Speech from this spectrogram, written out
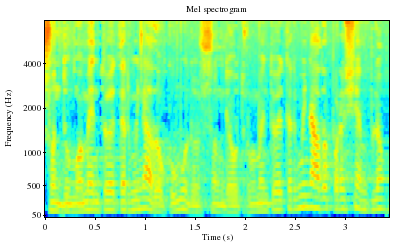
son dun momento determinado ou que muros son de outro momento determinado, por exemplo,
